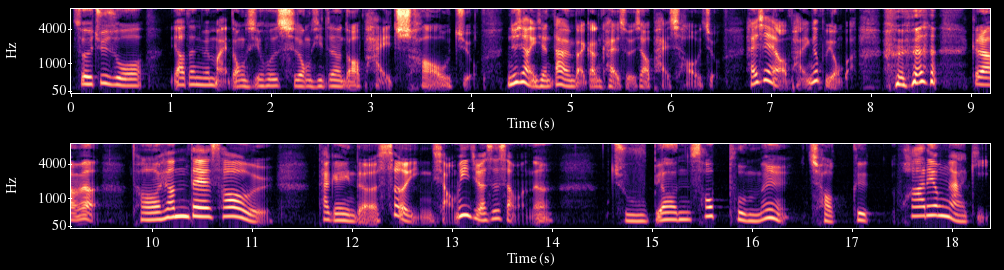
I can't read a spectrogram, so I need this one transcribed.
所以据说要在那边买东西或者吃东西，真的都要排超久。你就想以前大远百刚开的时候是要排超久，还是现在也要排？应该不用吧？看到没有？더현대서울，他给你的摄影小秘诀是什么呢？주변소품을적극활용하기。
